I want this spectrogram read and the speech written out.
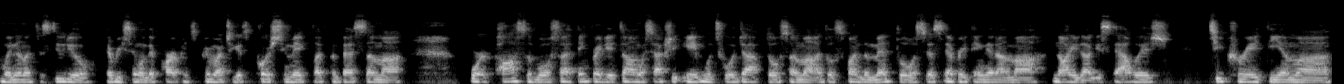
within like the studio every single department pretty much gets pushed to make like the best um uh work possible. So I think Ready Dawn was actually able to adapt those um, uh, those fundamentals, just everything that um, uh, Naughty Dog established to create the um, uh,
